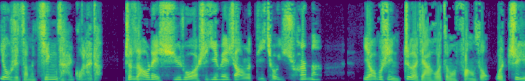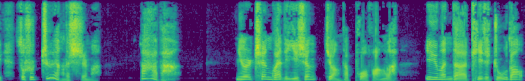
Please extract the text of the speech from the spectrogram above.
又是怎么精彩过来的。这劳累虚弱是因为绕了地球一圈吗？要不是你这家伙这么放松，我至于做出这样的事吗？爸爸。女儿嗔怪的一声，就让他破防了。郁闷的提着竹刀，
